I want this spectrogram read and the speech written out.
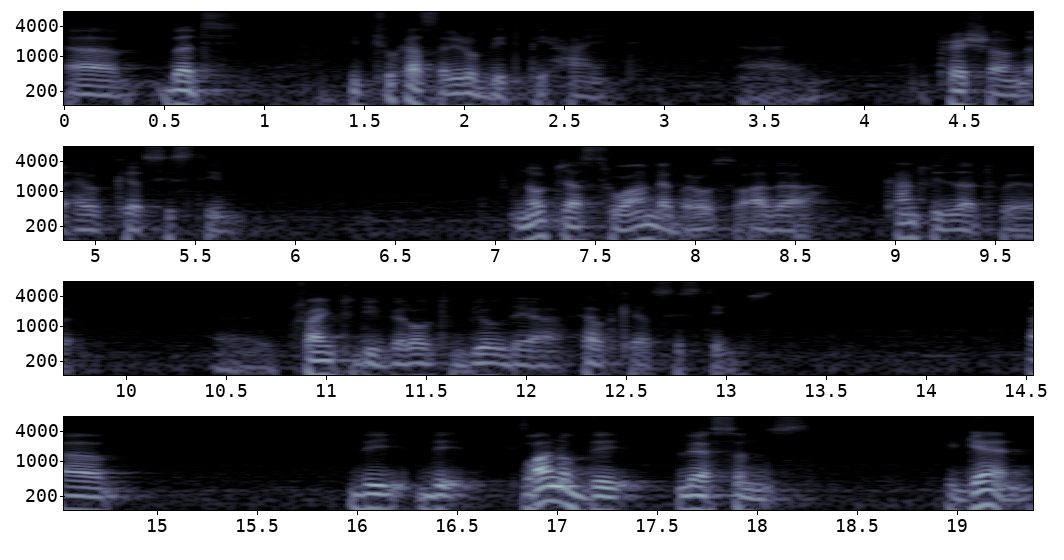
Uh, but it took us a little bit behind. Uh, the pressure on the healthcare system, not just Rwanda, but also other countries that were uh, trying to develop to build their healthcare systems. Uh, the, the, one of the lessons, again,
